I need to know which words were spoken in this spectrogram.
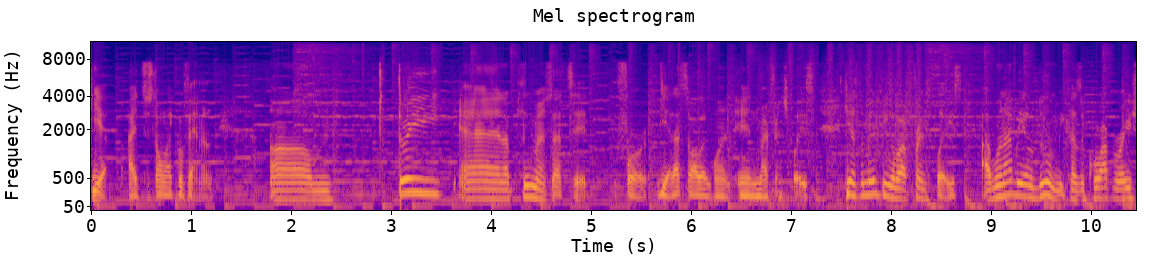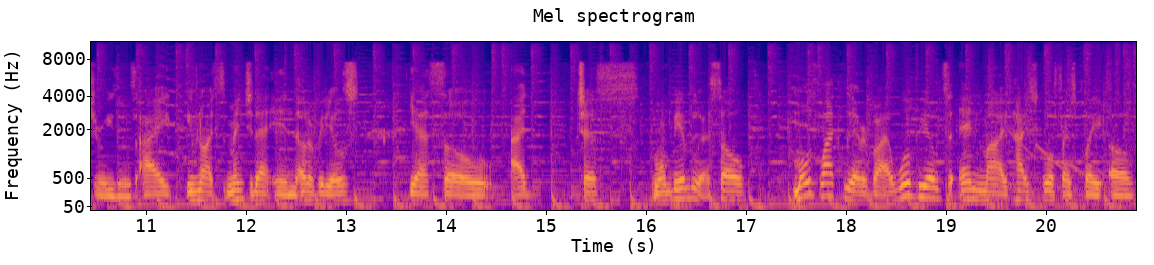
yeah, I just don't like profanity. Um, three, and pretty much that's it for yeah that's all I want in my Friends place. Yes, the main thing about Friends place. I will not be able to do them because of cooperation reasons. I even though I mentioned that in other videos, yeah, so I just won't be able to do that. So most likely, everybody, I will be able to end my high school Friends Play of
